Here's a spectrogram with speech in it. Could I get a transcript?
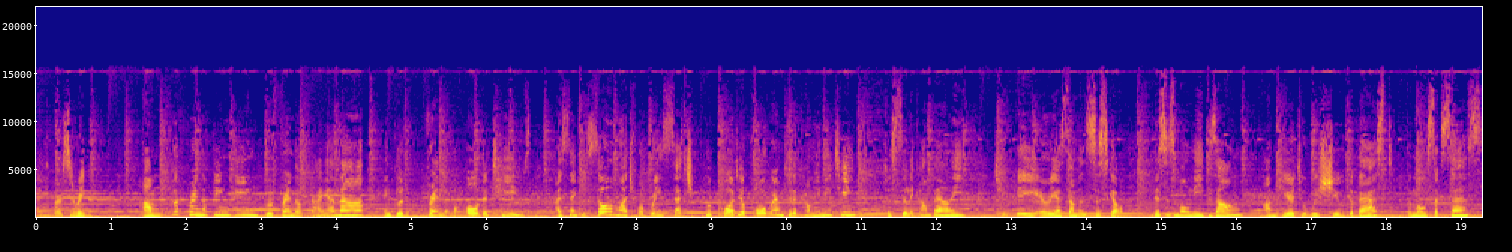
anniversary. I'm good friend of Ding Ding, good friend of Diana, and good friend of all the teams. I thank you so much for bringing such good quality of program to the community, to Silicon Valley, to Bay Area, San Francisco. This is Monique Zhang. I'm here to wish you the best, the most success,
